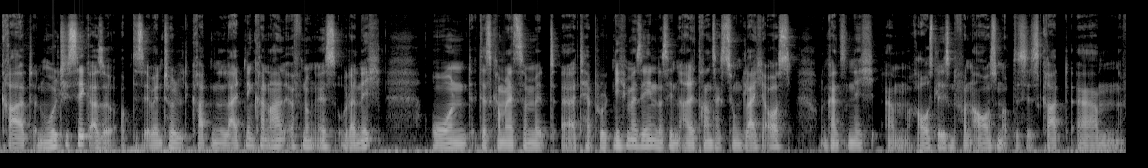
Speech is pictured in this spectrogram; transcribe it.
gerade ein Multisig, also ob das eventuell gerade eine Lightning-Kanalöffnung ist oder nicht. Und das kann man jetzt mit äh, Taproot nicht mehr sehen. Da sehen alle Transaktionen gleich aus und kannst nicht ähm, rauslesen von außen, ob das jetzt gerade ähm,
